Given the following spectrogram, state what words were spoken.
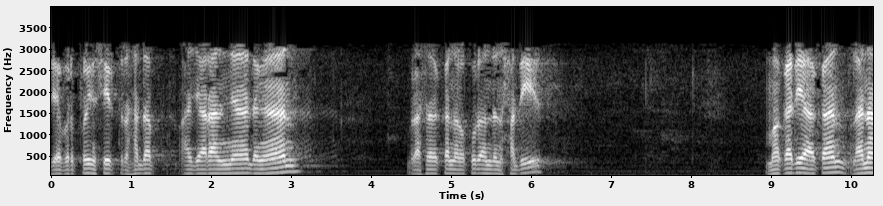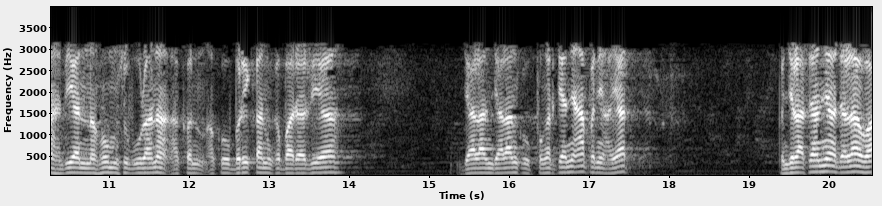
Dia berprinsip terhadap ajarannya dengan berdasarkan Al-Quran dan hadis. Maka dia akan lanah dia nahum subulana akan aku berikan kepada dia jalan-jalanku. Pengertiannya apa nih ayat? Penjelasannya adalah wa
